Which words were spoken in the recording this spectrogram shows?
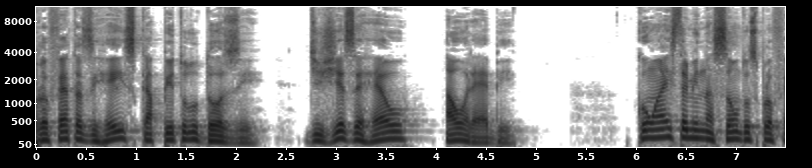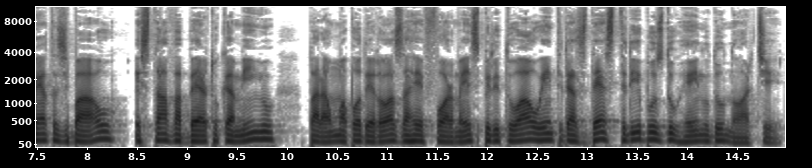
Profetas e Reis, capítulo 12 De Jezreel a Oreb Com a exterminação dos profetas de Baal, estava aberto o caminho para uma poderosa reforma espiritual entre as dez tribos do Reino do Norte.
